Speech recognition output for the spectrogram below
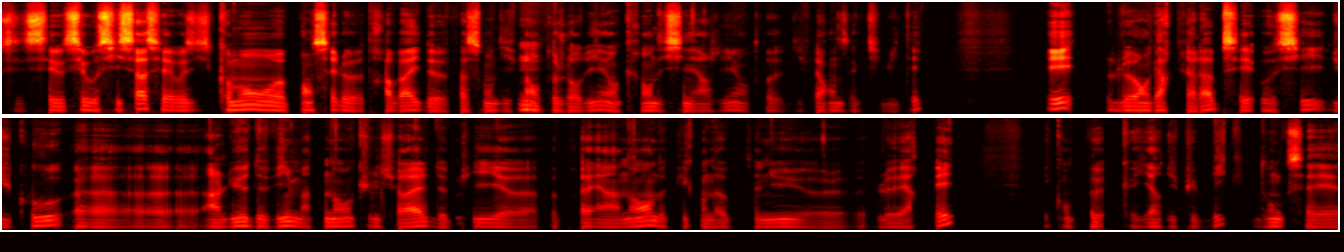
c'est aussi ça, c'est aussi comment penser le travail de façon différente mmh. aujourd'hui en créant des synergies entre différentes activités. Et le hangar Créalab, c'est aussi du coup un lieu de vie maintenant culturel depuis à peu près un an, depuis qu'on a obtenu le RP et qu'on peut accueillir du public. Donc c'est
